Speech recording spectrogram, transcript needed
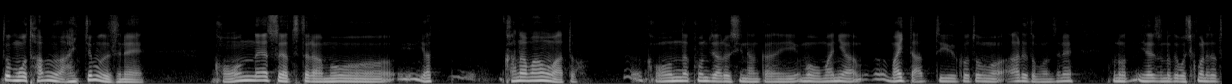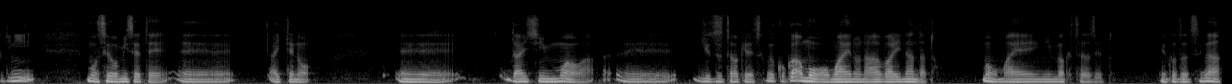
ともう多分相手もですねこんなやつをやってたらもうやかなわんわと。こんな根性あるしなんかもうお前には参ったっていうこともあると思うんですね。この左角で押し込まれた時にもう背を見せて、えー、相手の、えー、大神モアは、えー、譲ったわけですがここはもうお前の縄張りなんだと。もうお前に任せたぜと。いうことですが、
